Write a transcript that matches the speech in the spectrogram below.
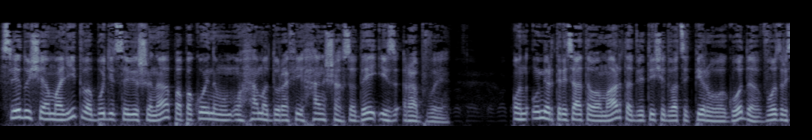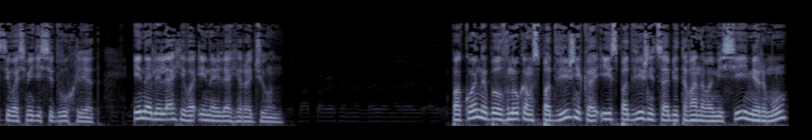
Следующая молитва будет совершена по покойному Мухаммаду Рафи Хан Шахзаде из Рабвы. Он умер 30 марта 2021 года в возрасте 82 лет. Инна лиляхи ва инна иляхи раджун. Покойный был внуком сподвижника и сподвижницы обетованного Мессии мир ему,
